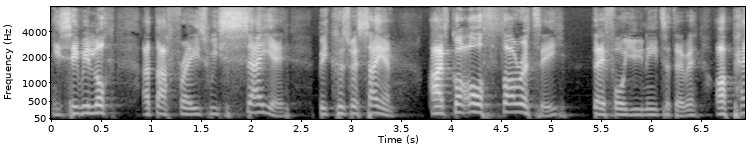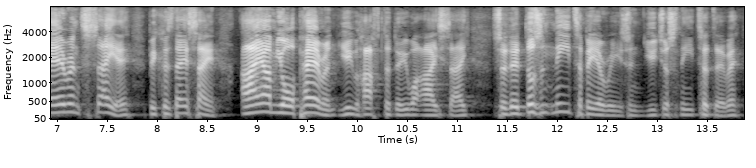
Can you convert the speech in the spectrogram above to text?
You see, we look at that phrase, we say it because we're saying, I've got authority, therefore you need to do it. Our parents say it because they're saying, I am your parent, you have to do what I say. So there doesn't need to be a reason, you just need to do it.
